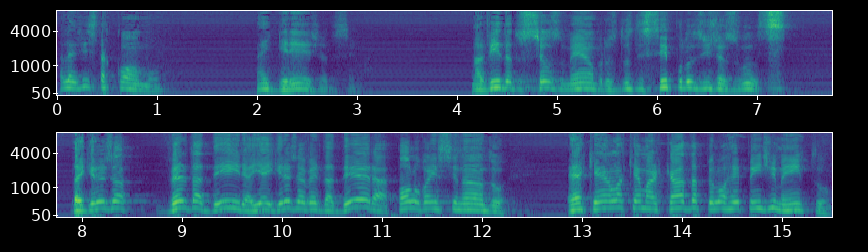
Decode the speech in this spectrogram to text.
ela é vista como? Na igreja do Senhor, na vida dos seus membros, dos discípulos de Jesus, da igreja verdadeira. E a igreja verdadeira, Paulo vai ensinando, é aquela que é marcada pelo arrependimento.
